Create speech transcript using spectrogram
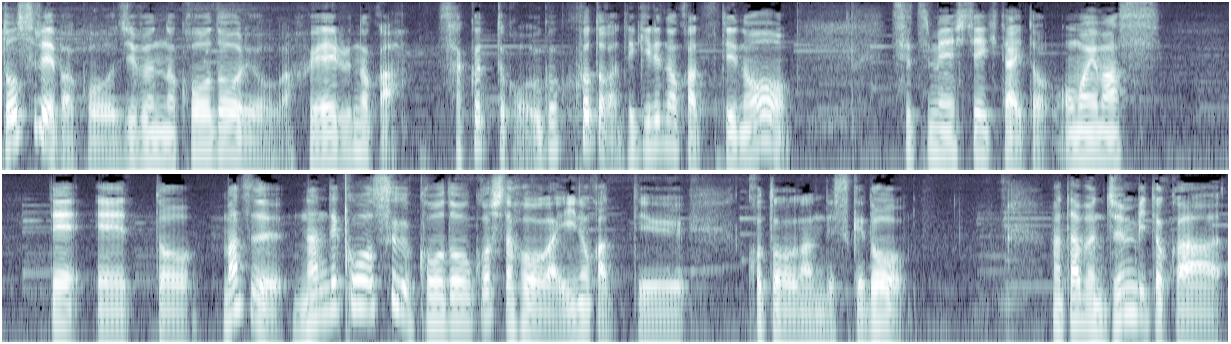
どうすればこう自分の行動量が増えるのかサクッとこう動くことができるのかっていうのを説明していきたいと思います。でえーっとまずなんでこうすぐ行動を起こした方がいいのかっていうことなんですけど、まあ、多分準備とか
